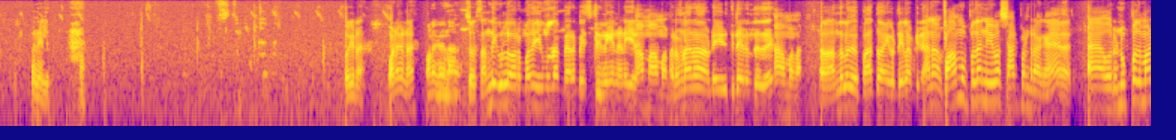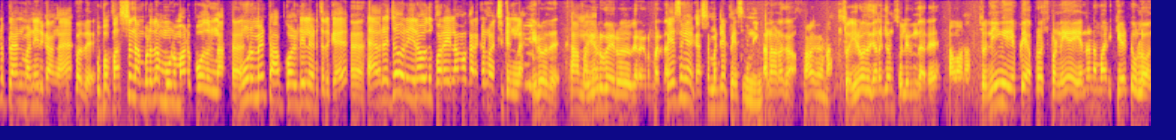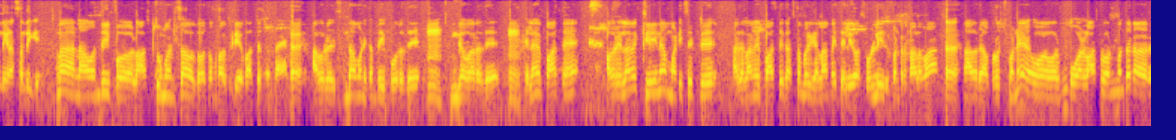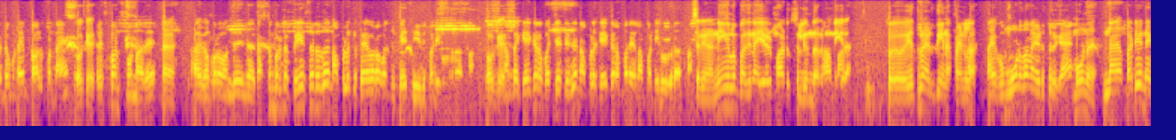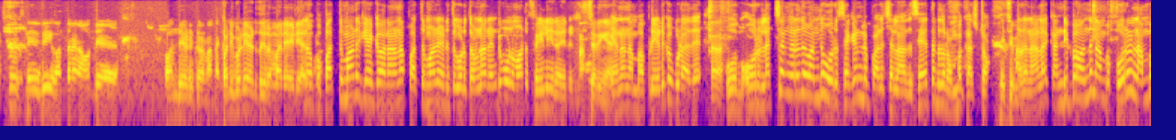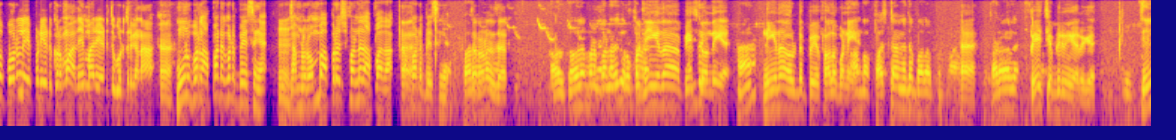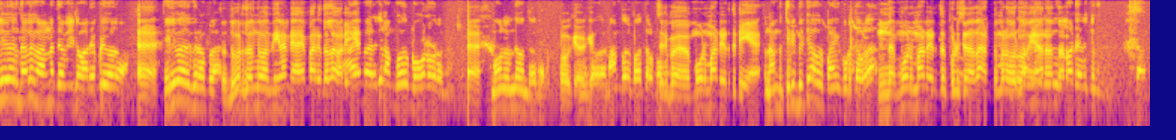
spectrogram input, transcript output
ஓகேண்ணா வணக்கண்ணா. வணக்கங்கண்ணா. சோ சந்தைக்குள்ள வரும்போது இவங்க தான் பேரம் பேசிட்டு இருந்தீங்கன்னு நினைக்கிறேன். ஆமா ஆமா. ரொம்ப நேரம் அப்படியே இழுத்துட்டே இருந்தது. ஆமாண்ணா. அந்த அளவுக்கு பார்த்து வாங்கி கொடுத்தீங்களா அப்படின்னா? ஆனா ஃபார்ம் இப்பதான் நியூவா ஸ்டார்ட் பண்றாங்க. ஒரு முப்பது மாடு பிளான் பண்ணிருக்காங்க முப்பது. இப்ப ஃபர்ஸ்ட் நம்மளுக்கு தான் மூணு மாடு போதுங்கண்ணா. மூணுமே டாப் குவாலிட்டியில எடுத்திருக்கு. ஆவரேஜா ஒரு இருபது குறை இல்லாம கறக்கன்னு வச்சுக்கோங்களேன். இருபது. ஆமா. இவருக்கும் இருபது கறக்குற மாதிரி பேசுங்க கஸ்டமர்ட்டே பேசுங்க நீங்க. அண்ணா வணக்கம். வணக்கங்கண்ணா. சோ இருபது கறக்குன்னு சொல்லியிருந்தாரு. ஆமாண்ணா. சோ நீங்க எப்படி அப்ரோச் பண்ணீங்க? என்னென்ன மாதிரி கேட்டு உள்ள வந்தீங்கண்ணா சந்தைக்கு? நான் வந்து இப்போ லாஸ்ட் டூ மந்த்ஸா கௌதமோட வீடியோ பார்த்துட்டு இருந்தேன். அவர் சிந்தாமணி சந்தை போறது. இங்க வர்றது. எல்லாமே பார்த்தேன். அவர் எல்லாமே கிளீனா மடி செட்டு அதெல்லாமே பார்த்து கஸ்டமருக்கு எல்லாமே தெளிவா சொல்லி இது பண்றதுனாலதான் நான் அவர் அப்ரோச் பண்ணேன். லாஸ்ட் ஒன் மந்த் நான் ரெண்டு மூணு டைம் கால் பண்ணேன். ஓகே ரெஸ்பான்ஸ் பண்ணாரு. அதுக்கப்புறம் வந்து இந்த கஸ்டமர்கிட்ட பேசுறது நம்மளுக்கு ஃபேவரா கொஞ்சம் பேசி இது பண்ணி கொடுக்குறாரு ஓகே நம்ம கேட்கற பட்ஜெட்டுக்கு நம்மளுக்கு கேட்கற மாதிரி எல்லாம் பண்ணி கொடுக்குறாரு சரிண்ணா நீங்களும் பாத்தீங்கன்னா ஏழு மாடுக்கு சொல்லியிருந்தாரு நினைக்கிறேன். சோ எத்தனை எடுத்தீங்கண்ணா ஃபைனலா நான் இப்போ மூணு தான் நான் எடுத்திருக்கேன். மூணு. நான் மறுபடியும் நெக்ஸ்ட் வீக் வந்தேன் நான் வந்து வந்து எடுக்கிறேன் நான். படிப்படியா எடுத்துக்கிற மாதிரி ஐடியா ஏன்னா இப்ப பத்து மாடு கேட்க வராங்கன்னா பத்து மாடு எடுத்து கொடுத்தோம்னா ரெண்டு மூணு மாடு ஃபெயிலியர் ஆயிருக்குண்ணா சரிங்க. ஏன்னா நம்ம அப்படி எடுக்க கூடாது ஒ- ஒரு லட்சங்கிறது வந்து ஒரு செகண்ட்ல பழிச்சிடலாம். அது சேர்த்துறது ரொம்ப கஷ்டம். அதனால கண்டிப்பா வந்து நம்ம பொருள் நம்ம பொருள் எப்படி எடுக்கிறோமோ அதே மாதிரி எடுத்து கொடுத்துருக்கேன்னா மூணு பொருள் அப்பாட்ட கூட பேசுங்க. நம்மள ரொம்ப அப்ரோச் பண்ணது அப்பா தான் அப்பாட்ட பேசுங்க. சார் வணக்கம் சார். அவர் பண்ணதுக்கு ரொம்ப நீங்க தான் பேசிட்டு வந்தீங்க? நீங்க தான் அவர்கிட்ட ஃபாலோ பண்ணீங்க. ஆமா ஃபர்ஸ்ட் அங்க தான் ஃபாலோ பண்ணுவாங்க பரவாயில்ல. பேச்சு எப்படி இருங்க இருக்கு? தெளிவா இருந்தாலும் அண்ணன் தெளிவிட்டு வர எப்படி வருவான்? தெளிவா இருக்கிறப்பல. தூரத்துல இருந்து வந்தீங்கன்னா நியாயமா இருக்கிறதால வரீங்க. நியாயமா இருக்கு நம்ம ஊர் மோகன் வருவாங்க மோகன் இருந்து வந்துருக்கோம் ஓகே ஓகே. நாமக்கல் பக்கத்துல சரி இப்ப மூணு மாடு எடுத்துட்டீங்க. நம்ம திருப்பிட்டு அவர் வாங்கி கொடுத்தவள இந்த மூணு மாடு எடுத்து பிடிச்சதான் அடுத்த முறை வருவாங்க யாரா இருந்தாலும். மாடு எடுக்கணும்.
